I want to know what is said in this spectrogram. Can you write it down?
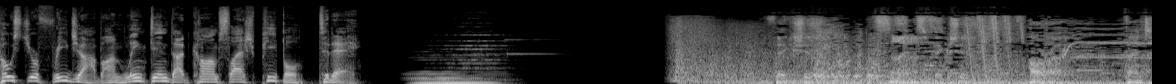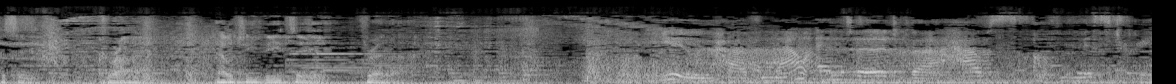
Post your free job on linkedin.com slash people today. Fiction, science fiction, horror, fantasy, crime, LGBT, thriller. You have now entered the House of Mystery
